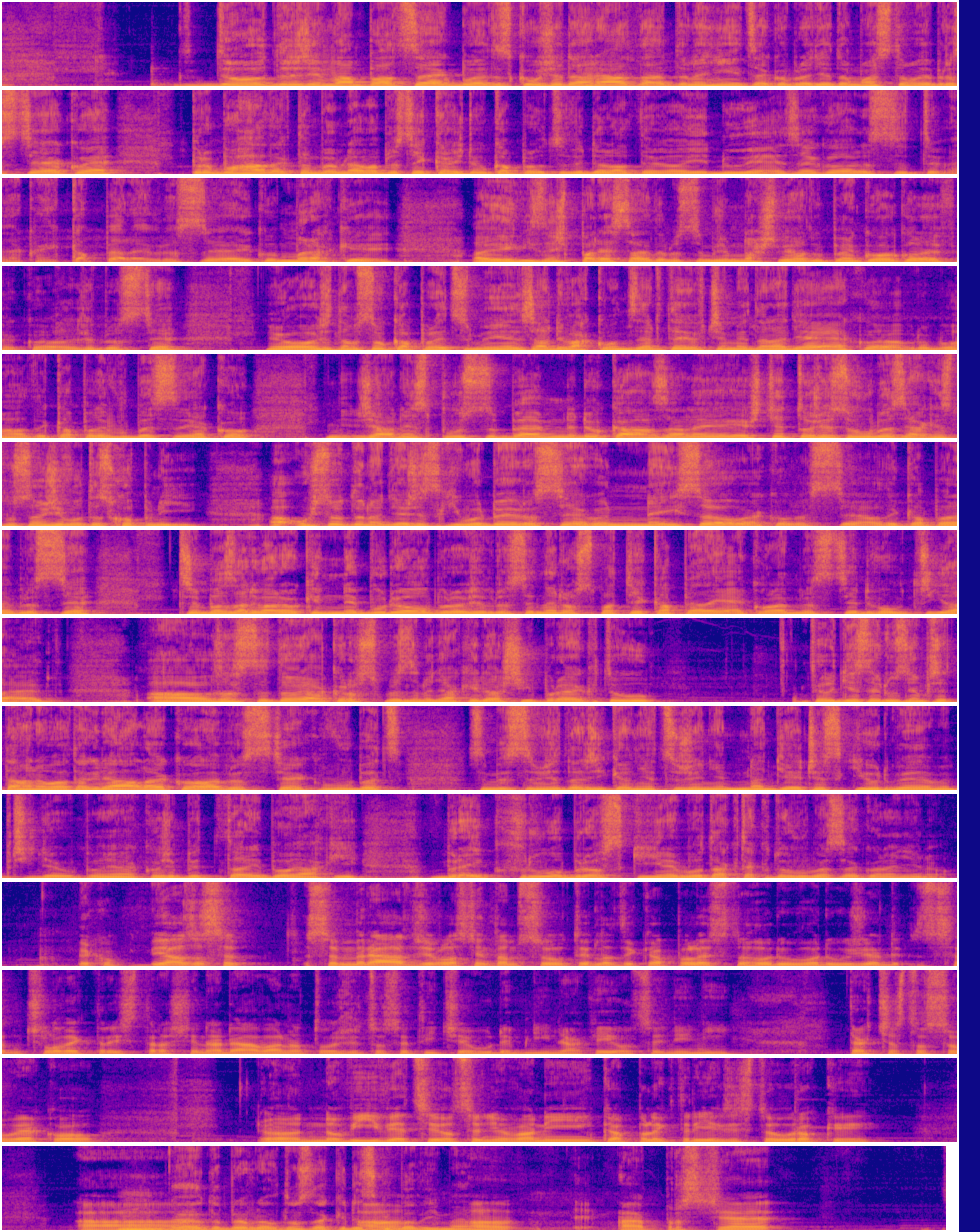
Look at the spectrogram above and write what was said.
do, držím vám palce, jak budete zkoušet a hrát, ale to není nic jako proti tomu, to prostě jako je pro boha, tak tam budeme dávat prostě každou kapelu, co vydala, ty, jednu věc, jako prostě ty, takové kapely, prostě jako mraky. A je víc než 50, tam prostě můžeme našvihat úplně kohokoliv, jako, že prostě, jo, že tam jsou kapely, co měly třeba dva koncerty, v čem je ta naděje, jako, jo, pro boha, ty kapely vůbec jako žádným způsobem nedokázaly ještě to, že jsou vůbec nějakým způsobem životoschopný. A už jsou to naděje český hudby, prostě jako nejsou, jako prostě, jo, ty kapely prostě třeba za dva roky nebudou, protože prostě ten rozpad těch kapel je kolem prostě dvou, tří let. A zase to nějak rozplizne do nějakých dalších projektů, ty lidi se různě přetáhnou a tak dále, jako, ale prostě jako vůbec si myslím, že tady říkat něco, že naděje český hudby mi přijde úplně jako, že by tady byl nějaký breakthrough obrovský nebo tak, tak to vůbec jako není, no. Jako já zase jsem rád, že vlastně tam jsou tyhle ty kapely z toho důvodu, že jsem člověk, který strašně nadává na to, že co se týče hudební nějaké ocenění, tak často jsou jako uh, nové věci oceňované kapely, které existují roky. A, hmm, je to pravda, o tom se taky vždycky a, bavíme. A, a prostě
